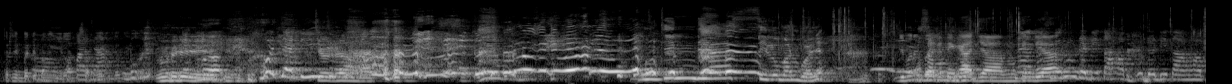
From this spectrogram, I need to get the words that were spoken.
terus tiba-tiba eh, ngilang pacar- sampai itu gitu. bukan kok jadi curhat Mungkin dia siluman buaya. gimana Bisa ditinggal aja, mungkin nah, dia terus baru udah di tahap udah di tahap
